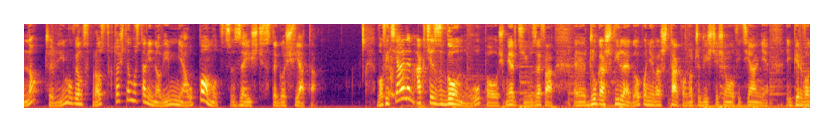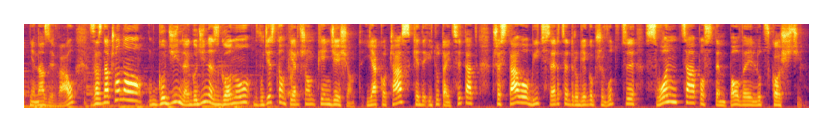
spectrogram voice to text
No, czyli mówiąc wprost, ktoś temu Stalinowi miał pomóc zejść z tego świata. W oficjalnym akcie zgonu po śmierci Józefa e, Dżugaszwilego, ponieważ tak on oczywiście się oficjalnie i pierwotnie nazywał, zaznaczono godzinę, godzinę zgonu 21.50 jako czas, kiedy, i tutaj cytat, przestało bić serce drugiego przywódcy słońca postępowej ludzkości.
